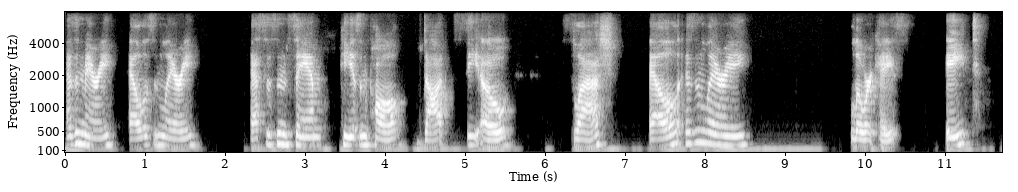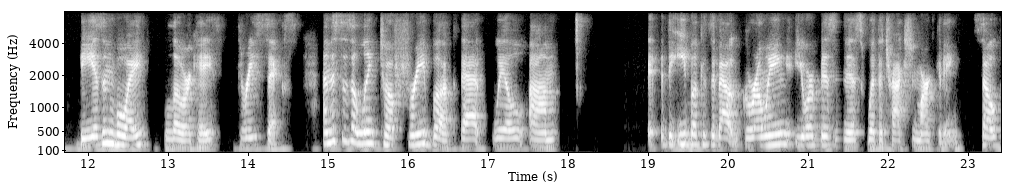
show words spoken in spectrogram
as in Mary, L as in Larry, S is in Sam, P is in Paul, dot co slash L is in Larry, lowercase, eight, B is in boy, lowercase, three, six. And this is a link to a free book that will, um, the ebook is about growing your business with attraction marketing. So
